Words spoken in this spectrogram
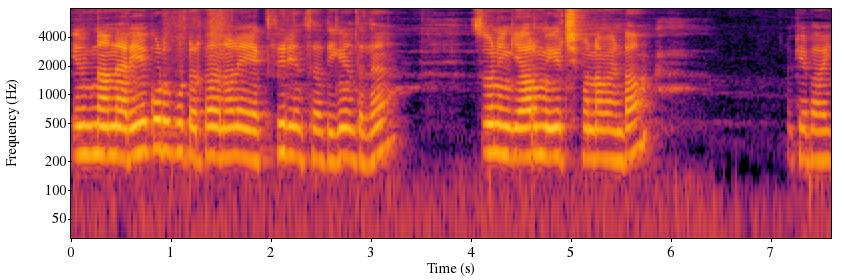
எனக்கு நான் நிறைய கூட போட்டிருக்கேன். அதனால் எக்ஸ்பீரியன்ஸ் அதிகம் இதில். ஸோ நீங்கள் யாரும் முயற்சி பண்ண வேண்டாம். ஓகே பாய்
